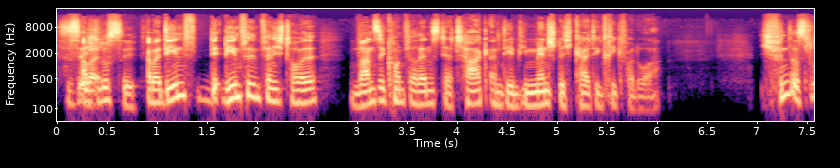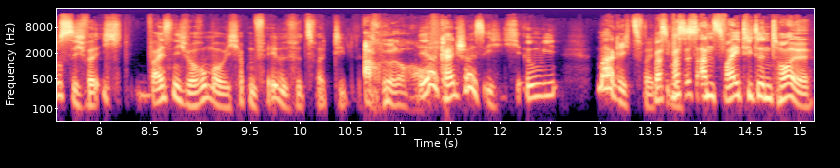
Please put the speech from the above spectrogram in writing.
Das ist echt aber- lustig. Aber den, den Film finde ich toll. Wannsee-Konferenz, der Tag, an dem die Menschlichkeit den Krieg verlor. Ich finde das lustig, weil ich weiß nicht warum, aber ich habe ein Fable für zwei Titel. Ach, hör doch auf. Ja, kein Scheiß. Ich, ich irgendwie mag ich zwei Was, Titel. was ist an zwei Titeln toll?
